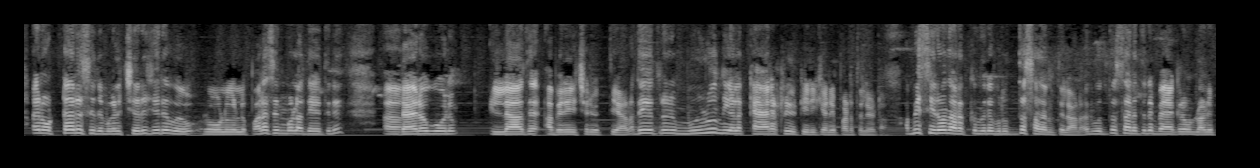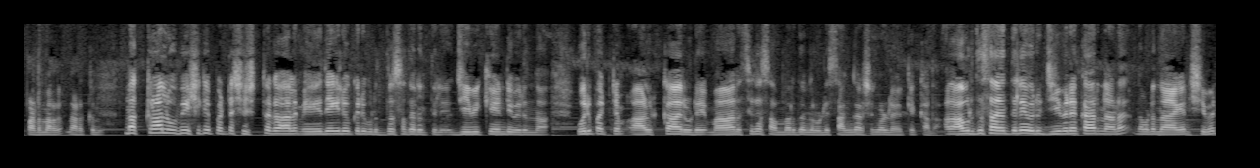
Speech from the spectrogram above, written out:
അങ്ങനെ ഒട്ടേറെ സിനിമകൾ ചെറിയ ചെറിയ റോളുകളിൽ പല സിനിമകളിൽ അദ്ദേഹത്തിന് ഡയലോഗ് പോലും ഇല്ലാതെ അഭിനയിച്ച ഒരു വ്യക്തിയാണ്. അദ്ദേഹത്തിന് ഒരു മുഴുവൻ നീള ക്യാരക്ടർ കിട്ടിയിരിക്കുകയാണ് ഈ പടത്തിൽ കേട്ടോ. അപ്പോൾ ഈ സിനിമ നടക്കുന്നത് ഒരു വൃദ്ധസദനത്തിലാണ്. ഒരു വൃദ്ധസദനത്തിന്റെ ബാക്ക്ഗ്രൗണ്ടിലാണ് ഈ പടം നടക്കുന്നത്. മക്കളാൽ ഉപേക്ഷിക്കപ്പെട്ട ശിഷ്ടകാലം ഏതെങ്കിലുമൊക്കെ ഒരു വൃദ്ധസദനത്തിൽ ജീവിക്കേണ്ടി വരുന്ന ഒരു പറ്റം ആൾക്കാരുടെ മാനസിക സമ്മർദ്ദങ്ങളുടെ സംഘർഷങ്ങളുടെ ഒക്കെ കഥ. ആ വൃദ്ധസദനത്തിലെ ഒരു ജീവനക്കാരനാണ് നമ്മുടെ നായകൻ ശിവൻ.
